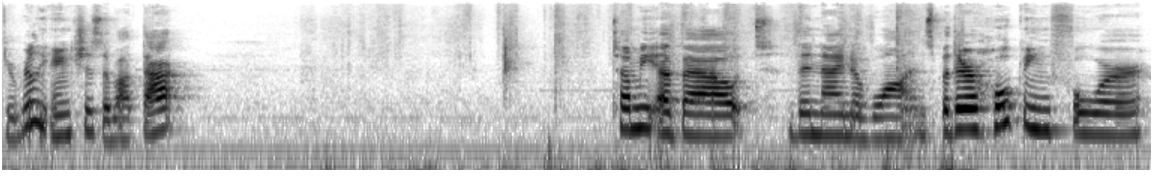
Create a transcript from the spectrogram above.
You're really anxious about that. Tell me about the Nine of Wands. But they're hoping for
